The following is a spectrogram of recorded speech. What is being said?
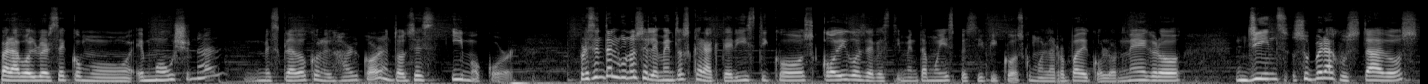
para volverse como emotional, mezclado con el hardcore, entonces emo-core. Presenta algunos elementos característicos, códigos de vestimenta muy específicos, como la ropa de color negro, jeans súper ajustados,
